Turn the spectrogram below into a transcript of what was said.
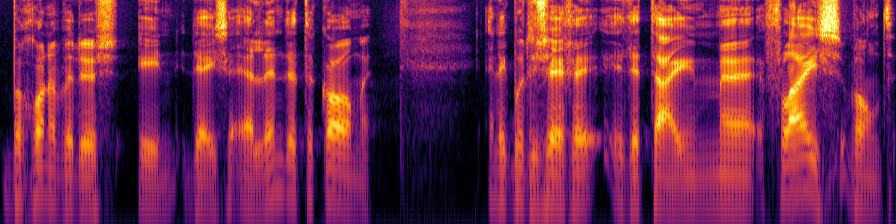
begonnen we dus in deze ellende te komen. En ik moet u zeggen, de time flies, want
